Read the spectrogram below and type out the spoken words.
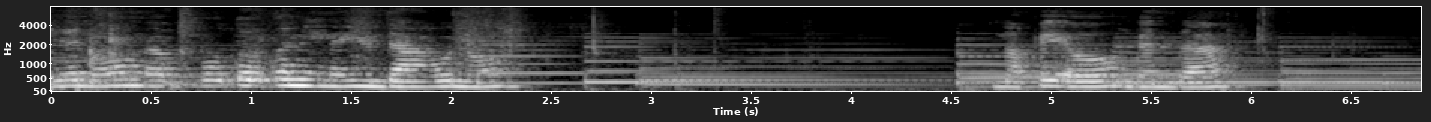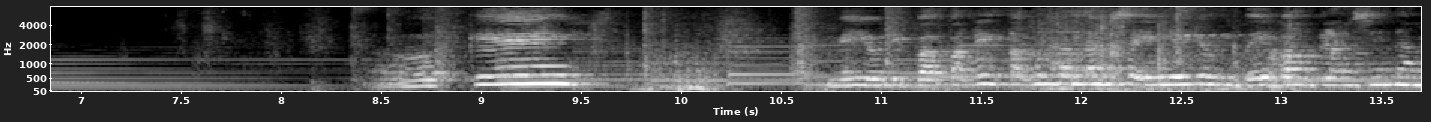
Ayan o, oh, naputol kanina yung dahon o. Oh. Laki oh, ang ganda. Okay. Ngayon, ipapakita ko na lang sa inyo yung iba-ibang klase ng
